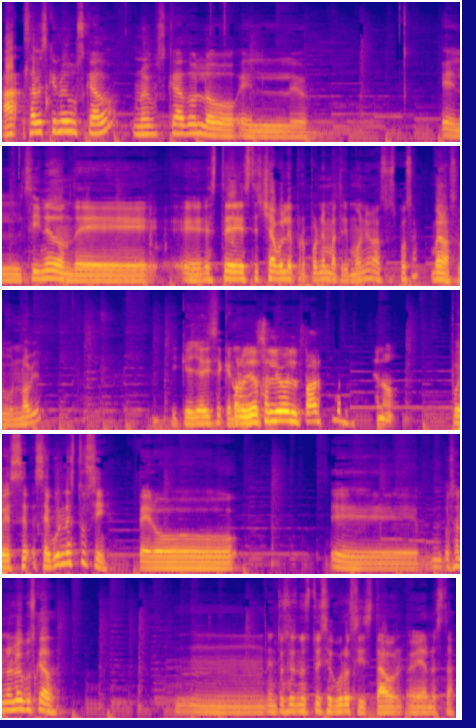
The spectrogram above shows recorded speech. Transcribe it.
Ah, ¿sabes qué no he buscado? No he buscado lo, el. El cine donde eh, este, este chavo le propone matrimonio a su esposa. Bueno, a su novia. Y que ella dice que no. Pero ya salió el parche. No. Pues se- según esto sí, pero... eh, o sea, no lo he buscado. Mm, entonces no estoy seguro si está o ya no está.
